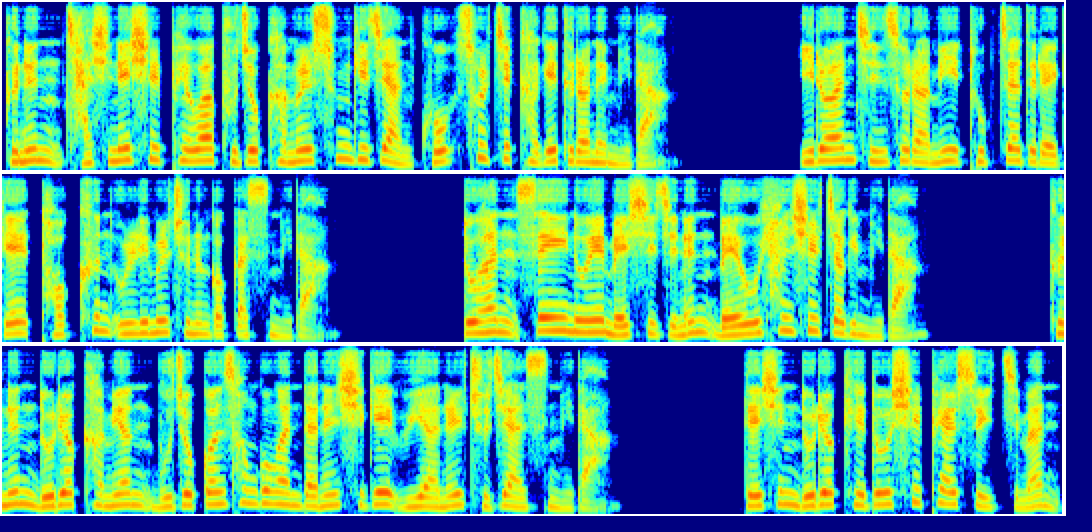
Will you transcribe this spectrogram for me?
그는 자신의 실패와 부족함을 숨기지 않고 솔직하게 드러냅니다. 이러한 진솔함이 독자들에게 더 큰 울림을 주는 것 같습니다. 또한 세이노의 메시지는 매우 현실적입니다. 그는 노력하면 무조건 성공한다는 식의 위안을 주지 않습니다. 대신 노력해도 실패할 수 있지만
